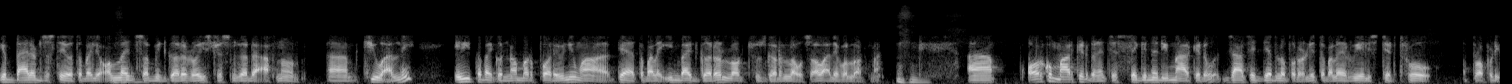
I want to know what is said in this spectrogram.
यो ब्यालेट जस्तै हो तपाईँले अनलाइन सब्मिट गरेर रजिस्ट्रेसन गरेर आफ्नो क्यु हाल्ने। यदि तपाईँको नम्बर पऱ्यो भने उहाँ त्यहाँ तपाईँलाई इन्भाइट गरेर लट चुज गरेर लाउँछ अभाइलेबल लटमा अर्को मार्केट भने चाहिँ सेकेन्डरी मार्केट हो जहाँ चाहिँ डेभलपरहरूले तपाईँलाई real estate through property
